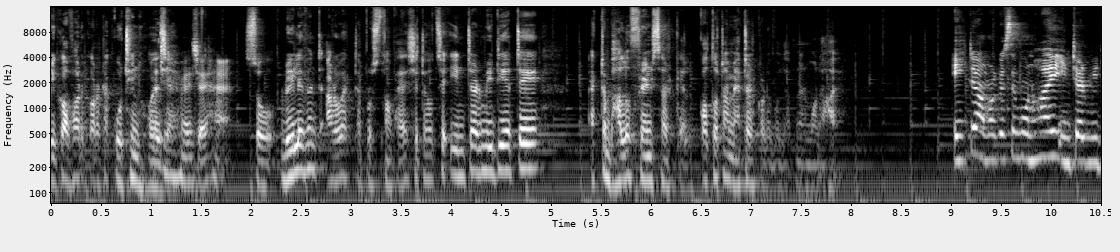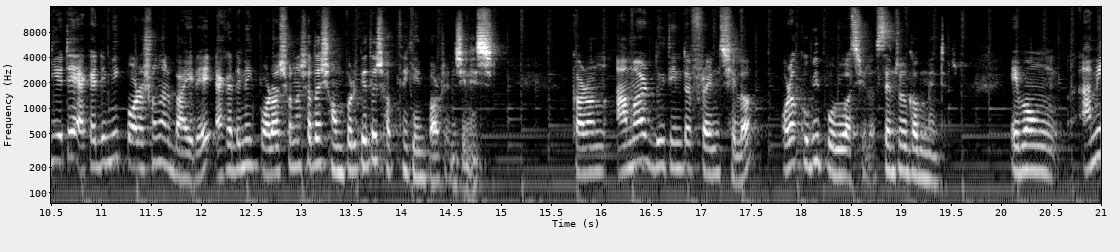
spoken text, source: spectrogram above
রিকভার করাটা কঠিন হয়ে যায়। হয়ে যায় হ্যাঁ। সো রিলেভেন্ট আরও একটা প্রশ্ন ভাই সেটা হচ্ছে ইন্টারমিডিয়েটে একটা ভালো ফ্রেন্ড সার্কেল কতটা ম্যাটার করে বলে আপনার মনে হয়? এইটা আমার কাছে মনে হয় ইন্টারমিডিয়েটে একাডেমিক পড়াশোনার বাইরে একাডেমিক পড়াশোনার সাথে সম্পর্কিত সব থেকে ইম্পর্টেন্ট জিনিস। কারণ আমার দুই তিনটা ফ্রেন্ড ছিল ওরা খুবই পড়ুয়া ছিল সেন্ট্রাল গভর্নমেন্টের এবং আমি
